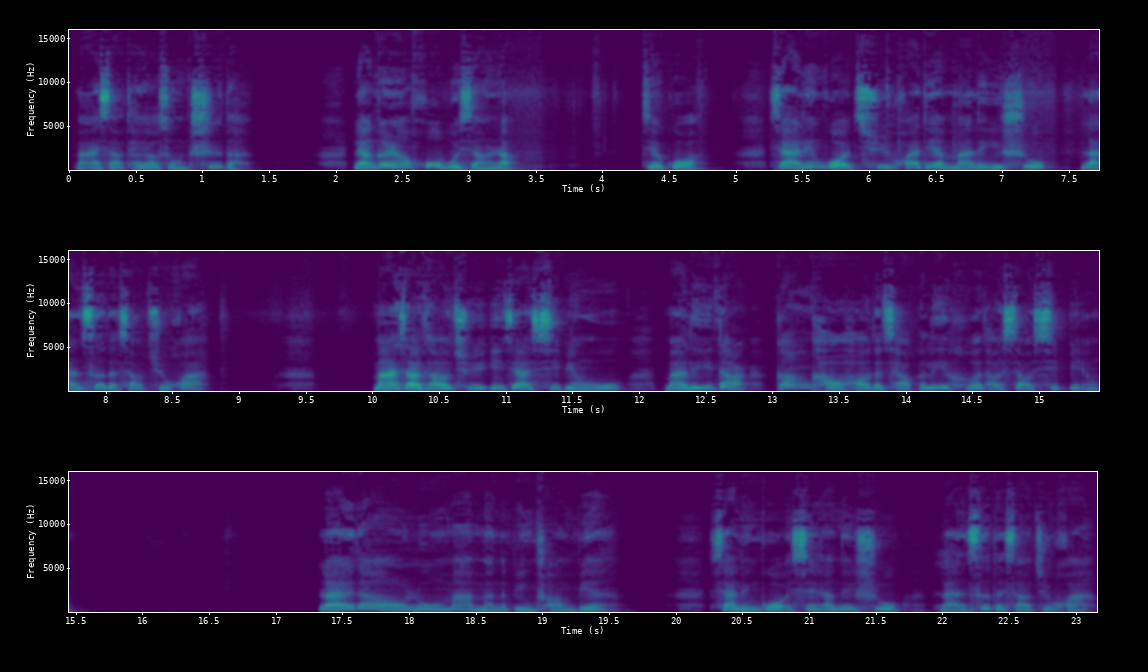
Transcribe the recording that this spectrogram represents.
马小跳要送吃的，两个人互不相让。结果，夏林果去花店买了一束蓝色的小菊花，马小跳去一家西饼屋买了一袋刚烤好的巧克力核桃小西饼。来到陆曼曼的病床边，夏林果献上那束蓝色的小菊花。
